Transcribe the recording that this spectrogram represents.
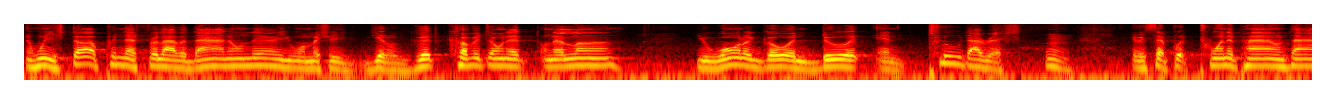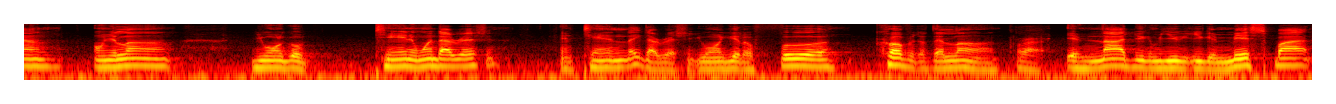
And when you start putting that fertilizer down on there, you want to make sure you get a good coverage on that on that lawn. You want to go and do it in two directions. Mm. If you said put 20 pounds down on your lawn, you want to go 10 in one direction and 10 in the direction. You want to get a full coverage of that lawn. Right. If not, you can you, you can miss spot,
